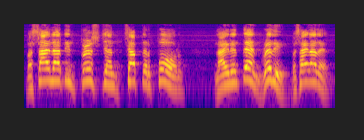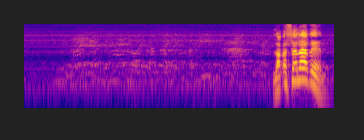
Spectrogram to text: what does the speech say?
Basahin natin 1 John chapter 4, 9 and 10. Ready? Basahin natin. Lakasan natin.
